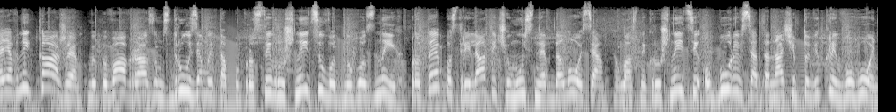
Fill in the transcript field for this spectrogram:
Заявник каже, випивав разом з друзями та попросив рушницю в одного з них. Проте постріляти чомусь не вдалося. Власник рушниці обурився та, начебто, відкрив вогонь.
